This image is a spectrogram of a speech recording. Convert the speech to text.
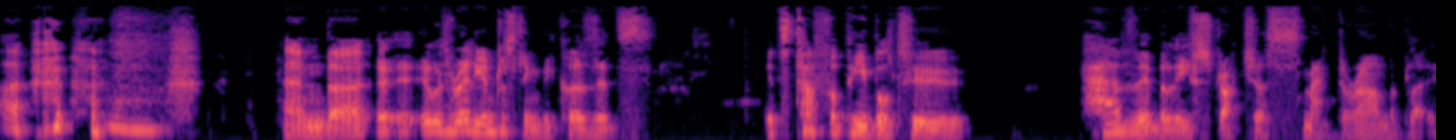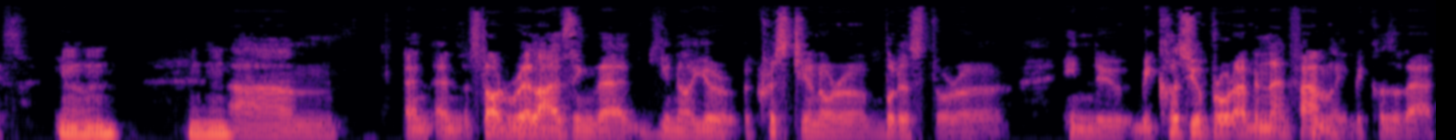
and uh, it, it, was really interesting because it's it's tough for people to have their belief structure smacked around the place. You know? mm-hmm. Mm-hmm. Um, and and start realizing that you know you're a Christian or a Buddhist or a Hindu because you're brought up in that family because of that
